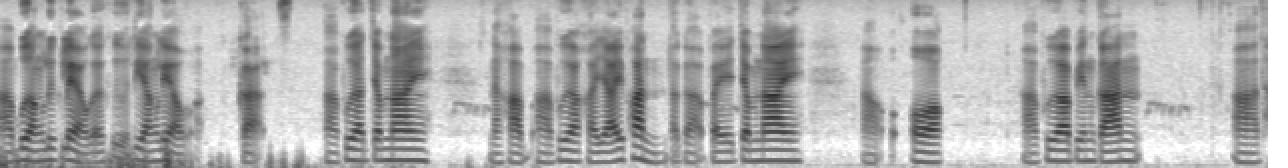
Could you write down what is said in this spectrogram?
อ่าเบื้องลึกแล้วก็คือเลี้ยงแล้ว ก็เพื่อจำหน่ายนะครับเพื่อขยายพันธุ์แล้วก็ไปจำหน่ายออกอเพื่อเป็นการอ่าท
